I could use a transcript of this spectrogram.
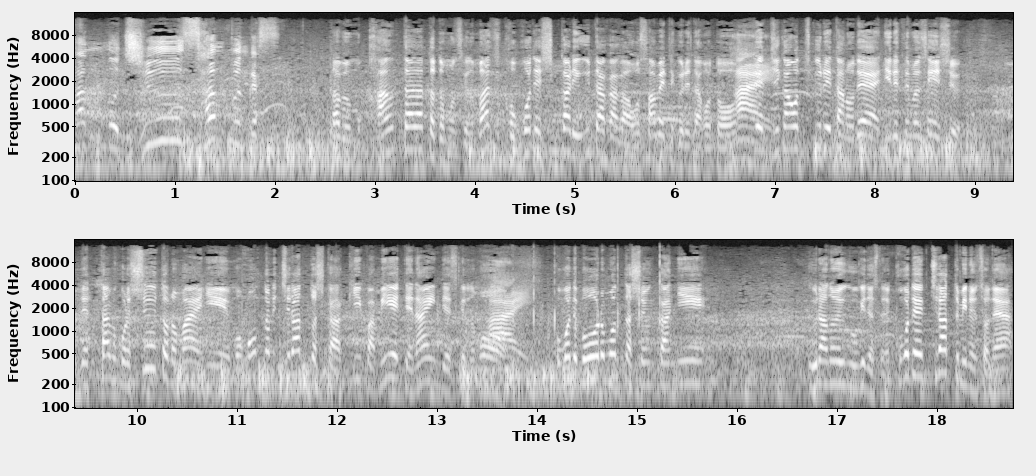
半の13分です。多分もうカウンターだったと思うんですけどまずここでしっかり豊が収めてくれたこと、はい、で時間を作れたので2列目の選手。で多分これシュートの前にもう本当にちらっとしかキーパー見えてないんですけども、はい、ここでボール持った瞬間に裏の動きですね。ここでちらっと見るんですよね。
